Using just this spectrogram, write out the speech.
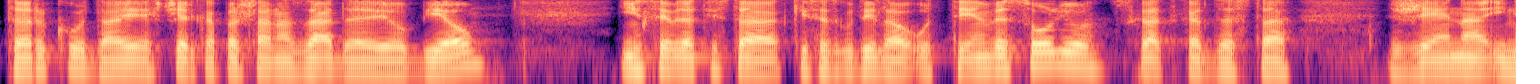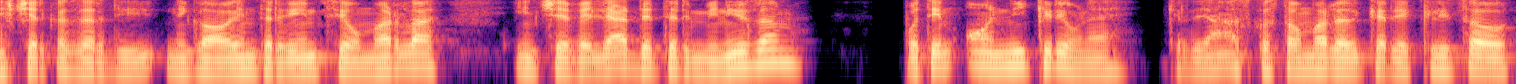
trku, da je hčerka prišla nazaj, da jo je objel. In seveda tista, ki se je zgodila v tem vesolju, skratka, da sta žena in hčerka zaradi njegove intervencije umrla. In če velja determinizem, potem on ni kriv, ne? ker dejansko sta umrla, ker je klical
